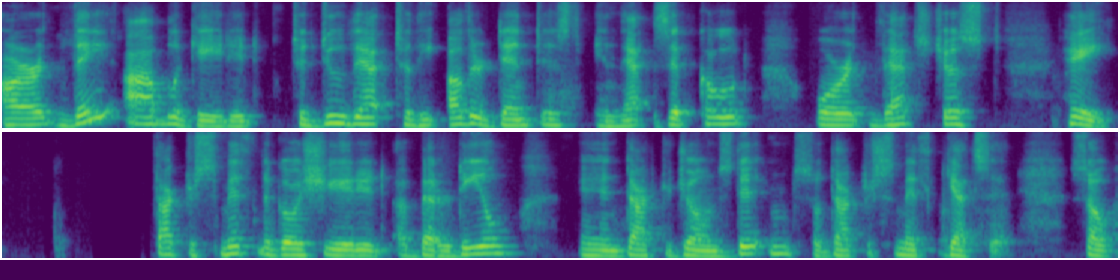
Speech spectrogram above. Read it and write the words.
are they obligated to do that to the other dentist in that zip code? Or that's just, hey, Dr. Smith negotiated a better deal and Dr. Jones didn't, so Dr. Smith gets it. So,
